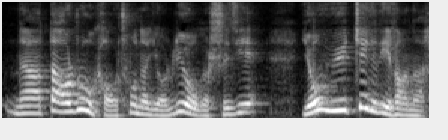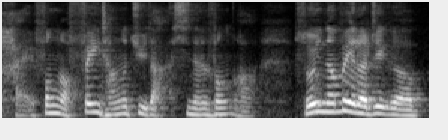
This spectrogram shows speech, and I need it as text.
那到入口处呢，有六个石阶。由于这个地方呢，海风啊非常的巨大，西南风啊，所以呢，为了这个。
